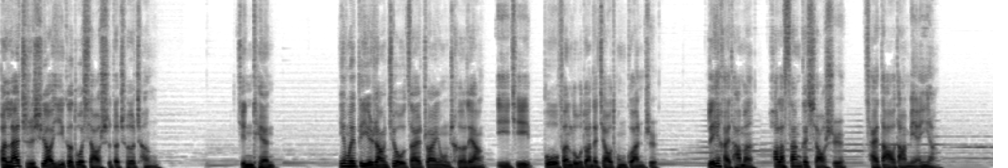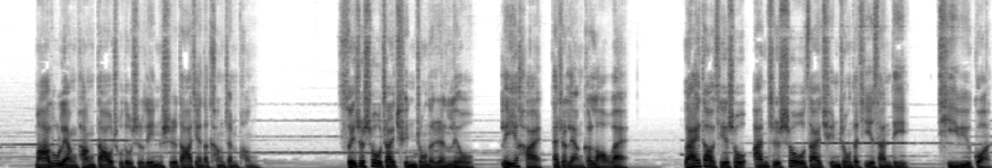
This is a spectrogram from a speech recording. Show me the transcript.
本来只需要一个多小时的车程。今天，因为避让救灾专用车辆以及部分路段的交通管制，李海他们花了三个小时才到达绵阳。马路两旁到处都是临时搭建的抗震棚。随着受灾群众的人流，李海带着两个老外来到接收安置受灾群众的集散地——体育馆。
